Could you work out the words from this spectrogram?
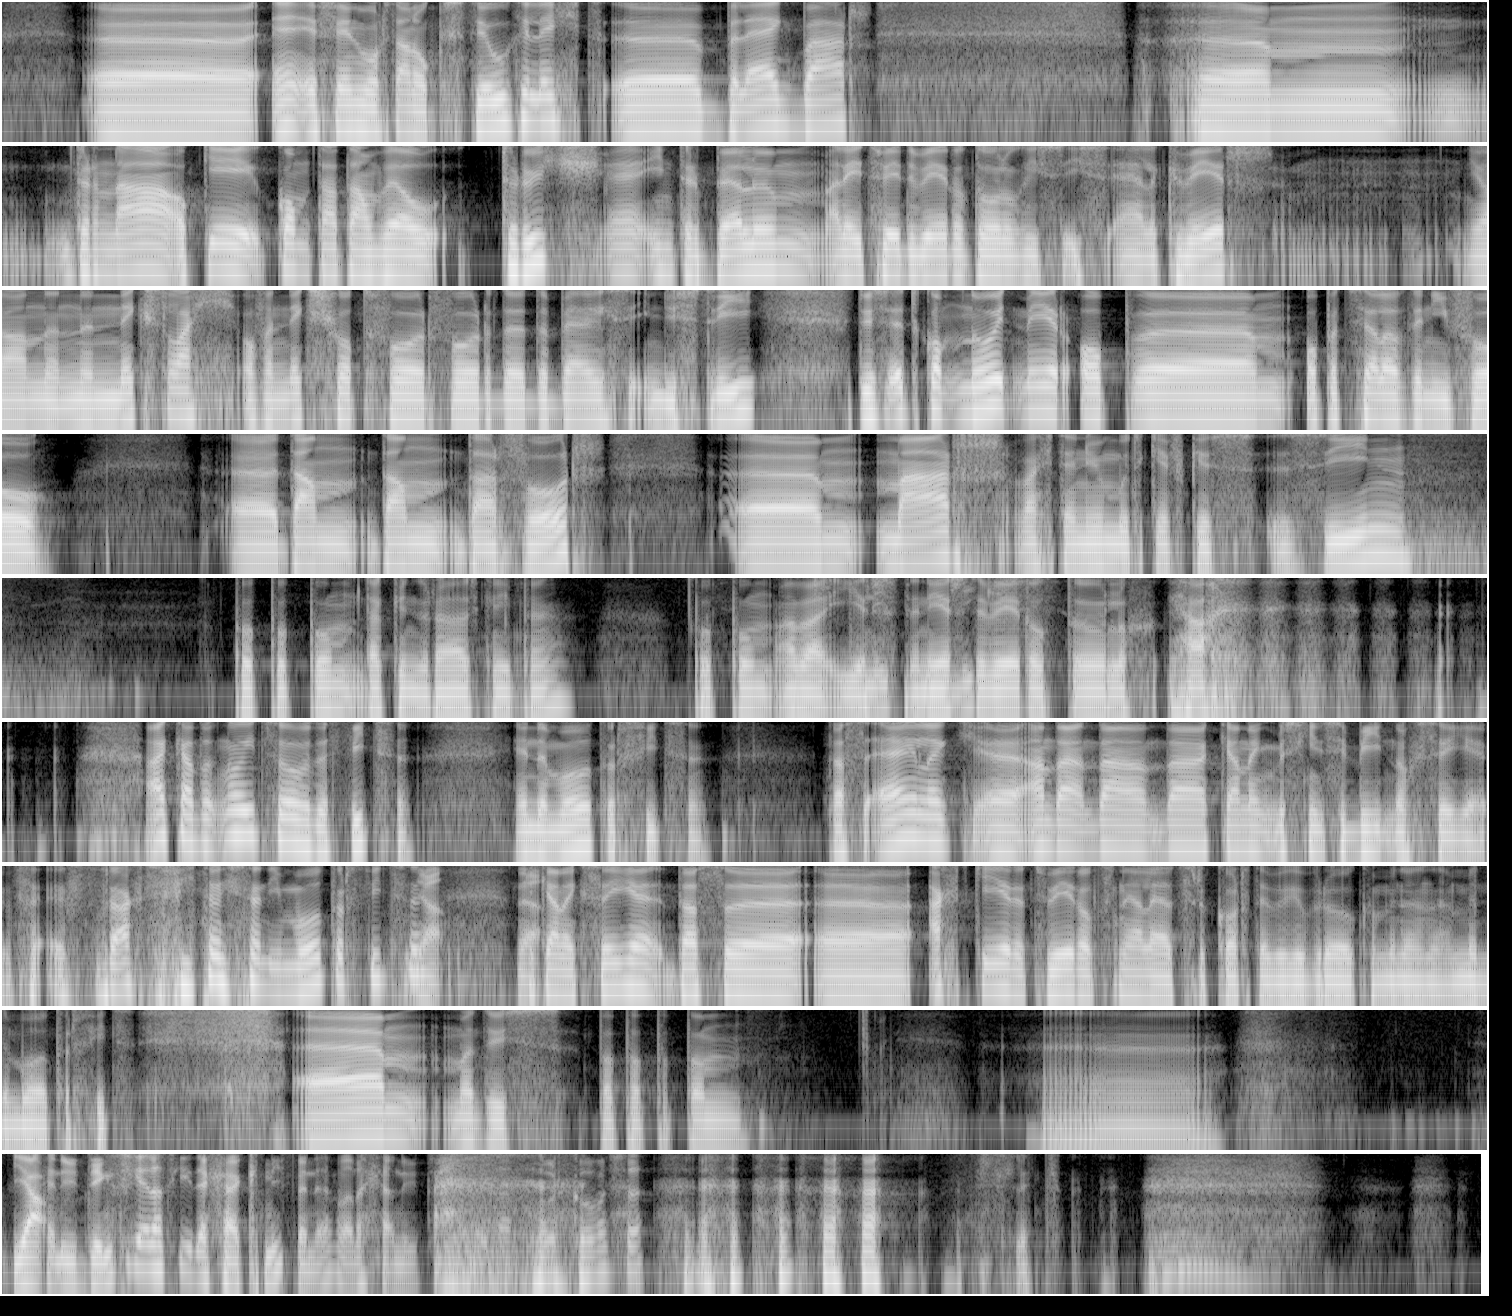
En FN wordt dan ook stilgelegd, blijkbaar. Ehm, daarna, oké, komt dat dan wel terug, hè, interbellum. Allee, Tweede Wereldoorlog is, is eigenlijk weer ja, een, een nekslag of een nekschot voor, voor de, de Belgische industrie. Dus het komt nooit meer op, ehm, op hetzelfde niveau eh, dan, dan daarvoor. Ehm, maar, wacht, en nu moet ik even zien. Pom, pom, pom, dat kun je eruit knippen. hè. Pom, pom. Ah, wel, hier, de Eerste niks. Wereldoorlog. Ja. ah, ik had ook nog iets over de fietsen. En de motorfietsen. Dat is eigenlijk... eh ah, dat, dat, dat kan ik misschien Sibiet nog zeggen. V- Vraagt Sibiet nog eens naar die motorfietsen? Ja, Dan kan ik zeggen dat ze eh, acht keer het wereldsnelheidsrecord hebben gebroken met een, met een motorfiets. Ehm, maar dus... Eh, ja, En nu denkt jij dat hij dat gaat knippen, hè? maar dat gaat nu voorkomen. ze. Slet.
